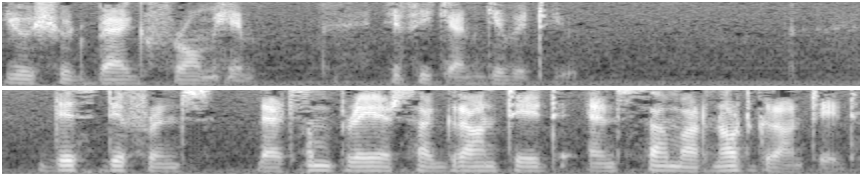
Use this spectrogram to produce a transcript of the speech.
you should beg from him if he can give it to you this difference that some prayers are granted and some are not granted,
